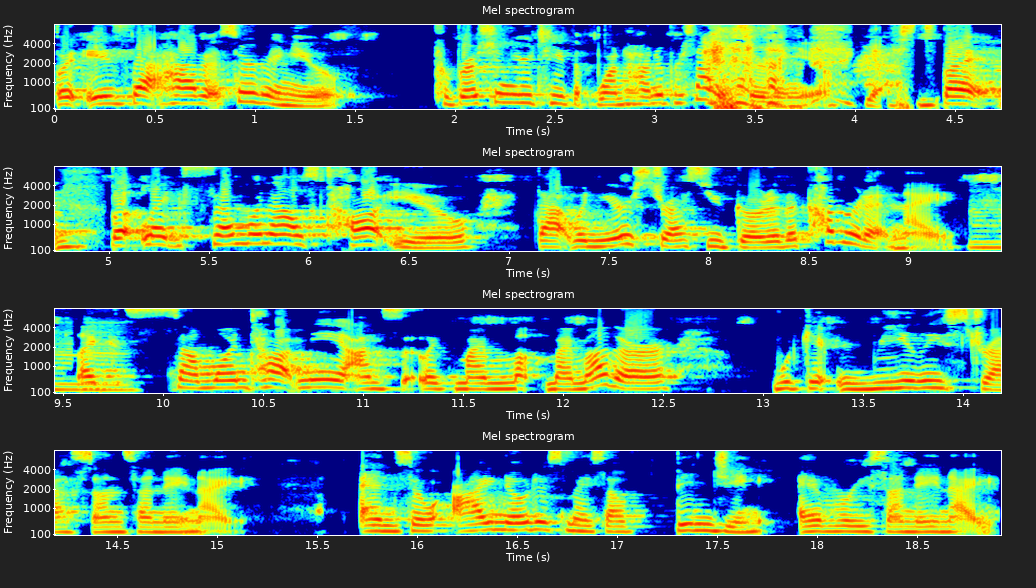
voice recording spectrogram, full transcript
But is that habit serving you? For brushing your teeth 100% is serving you. yes. But, but like someone else taught you that when you're stressed, you go to the cupboard at night. Mm-hmm. Like someone taught me on, like my, my mother would get really stressed on Sunday night. And so I noticed myself binging every Sunday night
